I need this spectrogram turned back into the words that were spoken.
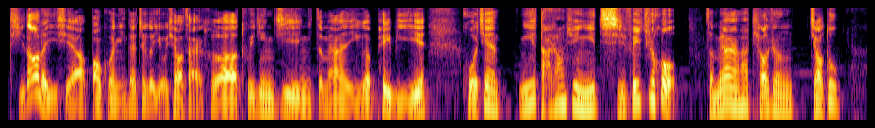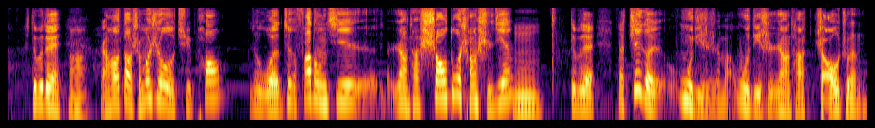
提到了一些啊，包括你的这个有效载荷、推进剂，你怎么样一个配比，火箭你打上去，你起飞之后怎么样让它调整角度。对不对？嗯，然后到什么时候去抛？我这个发动机让它烧多长时间？嗯，对不对？那这个目的是什么？目的是让它找准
